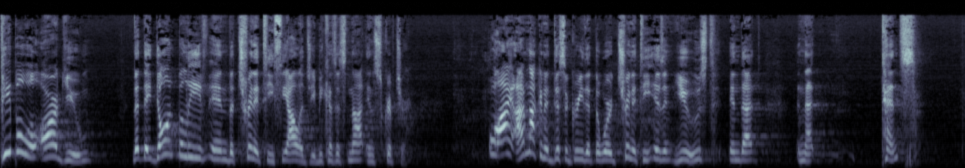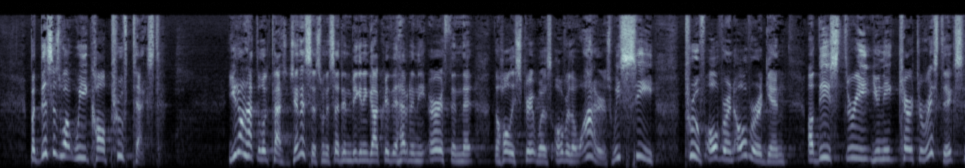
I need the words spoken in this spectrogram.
People will argue that they don't believe in the Trinity theology because it's not in Scripture. Well, I, am not going to disagree that the word Trinity isn't used in that, in that tense, but this is what we call proof text. You don't have to look past Genesis when it said, In the beginning, God created the heaven and the earth, and that the Holy Spirit was over the waters. We see proof over and over again of these three unique characteristics,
